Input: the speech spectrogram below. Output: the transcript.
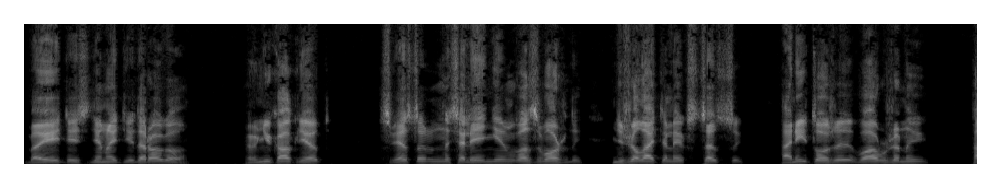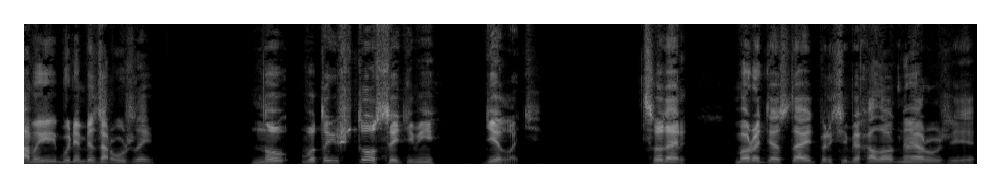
Боитесь не найти дорогу? Никак нет. С местным населением возможны нежелательные эксцессы. Они тоже вооружены, а мы будем безоружны. Ну, вот и что с этими делать? Сударь, можете оставить при себе холодное оружие,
